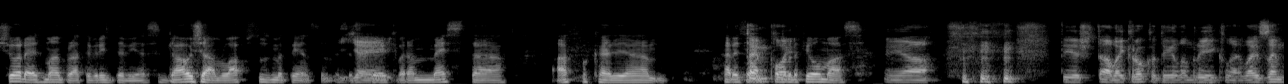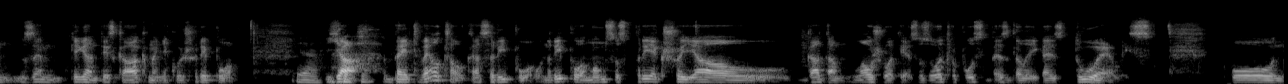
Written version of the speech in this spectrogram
šoreiz, manuprāt, tev ir izdevies gaužām labs uzmetiens, un mēs escape varam mest ā, atpakaļ Harisona Templī. Forda filmās. Jā, tieši tā, vai krokodīlam rīklē, vai zem, zem gigantiskā akmeņa, kurš ripo. Jā, Jā, bet vēl kaut kas ripo, un ripo mums uz priekšu jau gadam laužoties uz otru pusi bezgalīgais duelis. Un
